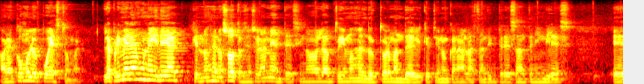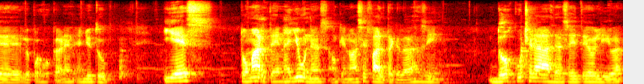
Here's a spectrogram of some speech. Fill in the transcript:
Ahora, ¿cómo lo puedes tomar? La primera es una idea que no es de nosotros, sinceramente, sino la obtuvimos del doctor Mandel, que tiene un canal bastante interesante en inglés, eh, lo puedes buscar en, en YouTube, y es tomarte en ayunas, aunque no hace falta que lo hagas así, dos cucharadas de aceite de oliva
